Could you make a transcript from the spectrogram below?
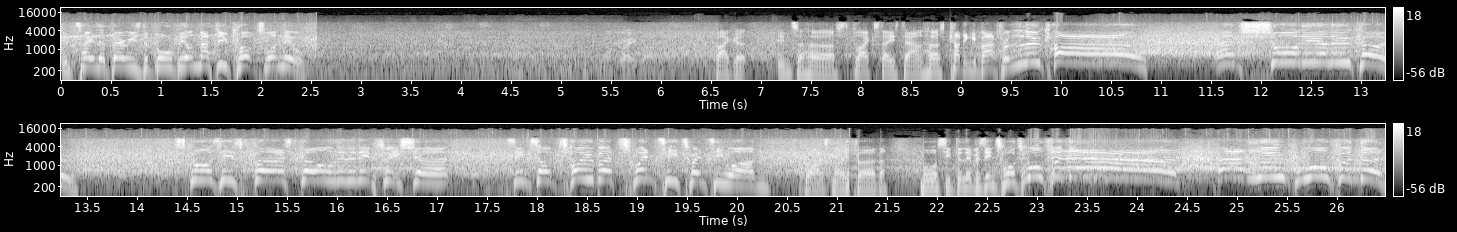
And Taylor buries the ball beyond Matthew Cox 1 0. great run. Baggott into Hirst. Flag stays down. Hirst cutting it back for Aluko! And Sone Aluko scores his first goal in an Ipswich shirt since October 2021. Advance no further. Morsy delivers in towards Woolfenden! And Luke Woolfenden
